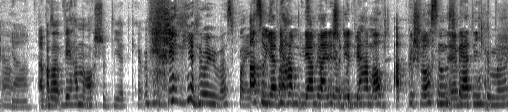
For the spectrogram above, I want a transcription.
ja. ja. aber, aber so wir haben auch studiert, gell? Wir reden hier nur übers Feiern. Achso, ja, wir haben, wir haben beide studiert. Wir haben auch abgeschlossen. Ähm, fertig gemacht.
